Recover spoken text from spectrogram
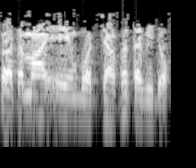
ก็ตมาเองบวชจากพระไตรปิฎก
